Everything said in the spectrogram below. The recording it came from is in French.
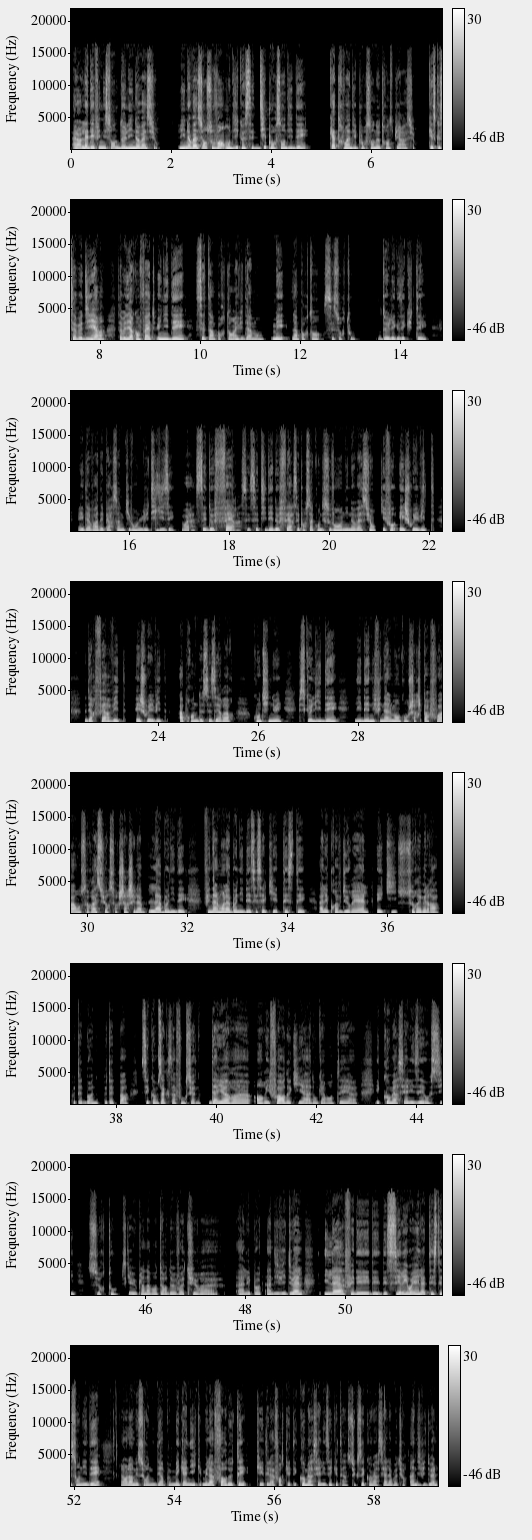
Alors la définition de l'innovation. L'innovation souvent on dit que c'est 10% d'idées, 90% de transpiration. Qu'est-ce que ça veut dire? Ça veut dire qu'en fait une idée c'est important évidemment, mais l'important c'est surtout de l'exécuter et d'avoir des personnes qui vont l'utiliser. Voilà, c'est de faire, c'est cette idée de faire. C'est pour ça qu'on dit souvent en innovation qu'il faut échouer vite, de dire faire vite, échouer vite, apprendre de ses erreurs, continuer, puisque l'idée, l'idée finalement qu'on cherche parfois, on se rassure sur chercher la, bonne idée. Finalement, la bonne idée, c'est celle qui est testée à l'épreuve du réel et qui se révélera peut-être bonne, peut-être pas. C'est comme ça que ça fonctionne. D'ailleurs, euh, Henry Ford, qui a donc inventé euh, et commercialisé aussi, surtout, puisqu'il y a eu plein d'inventeurs de voitures euh, à l'époque individuelle, il a fait des, des, des séries, vous voyez, il a testé son idée. Alors là, on est sur une idée un peu mécanique, mais la Ford T, qui été la Ford qui a été commercialisée, qui était un succès commercial, la voiture individuelle,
